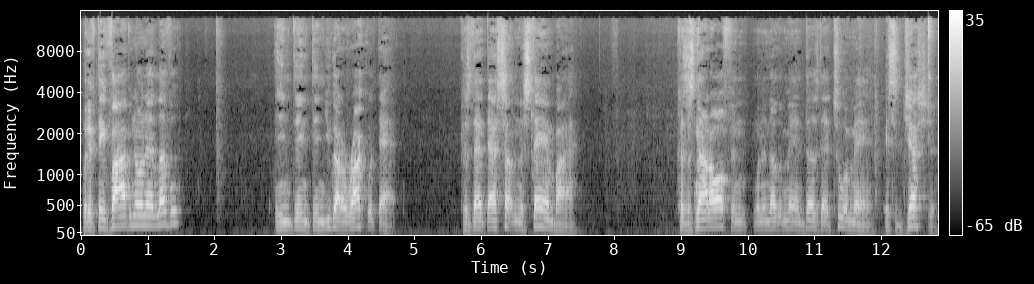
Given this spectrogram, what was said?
But if they vibing on that level, then then, then you got to rock with that. Cuz that that's something to stand by. Cuz it's not often when another man does that to a man. It's a gesture.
